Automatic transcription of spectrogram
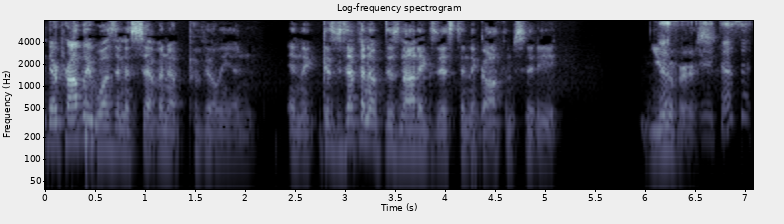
There probably wasn't a Seven Up pavilion in the because Seven Up does not exist in the Gotham City Does- universe. It doesn't.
